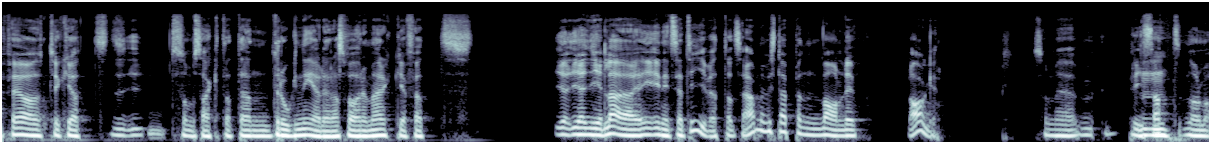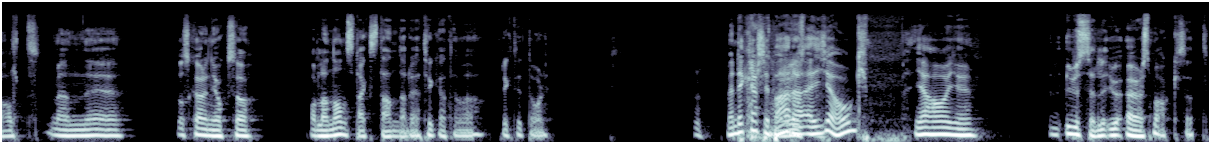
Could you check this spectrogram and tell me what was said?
För jag tycker att, som sagt, att den drog ner deras varumärke för att jag, jag gillar initiativet att säga, ja men vi släpper en vanlig lager. Som är prissatt Mm. normalt. Men eh, då ska den ju också hålla någon slags standard och jag tycker att den var riktigt dålig. Mm. Men det kanske Ja, bara just är jag. Jag har ju usel ölsmak. Så att,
